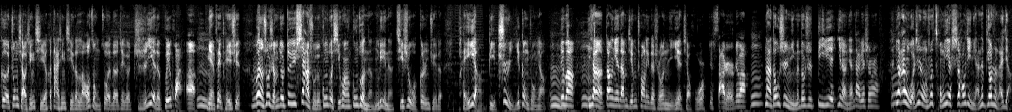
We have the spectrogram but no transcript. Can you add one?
各中小型企业和大型企业的老总做的这个职业的规划啊，嗯免费培训。我想说什么，就是对于下属的工作习惯和工作能力呢，其实我个人觉得培养比质疑更重要，嗯对吧？嗯你想想，当年咱们节目创立的时候，你小胡就仨人，对吧？嗯，那都是你们都是毕业一两年大学生啊。要按我这种说从业十好几年的标准来讲，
